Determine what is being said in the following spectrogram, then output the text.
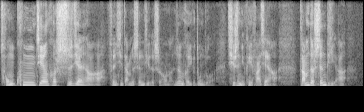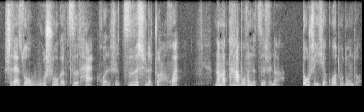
从空间和时间上哈分析咱们的身体的时候呢，任何一个动作，其实你可以发现哈，咱们的身体啊是在做无数个姿态或者是姿势的转换。那么大部分的姿势呢，都是一些过渡动作。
